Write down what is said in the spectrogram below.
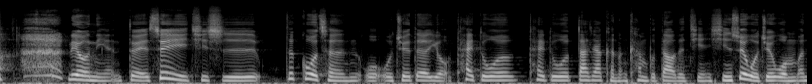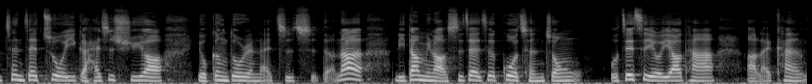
六年对，所以其实这过程我我觉得有太多太多大家可能看不到的艰辛，所以我觉得我们正在做一个还是需要有更多人来支持的。那李道明老师在这过程中。我这次有邀他啊来看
